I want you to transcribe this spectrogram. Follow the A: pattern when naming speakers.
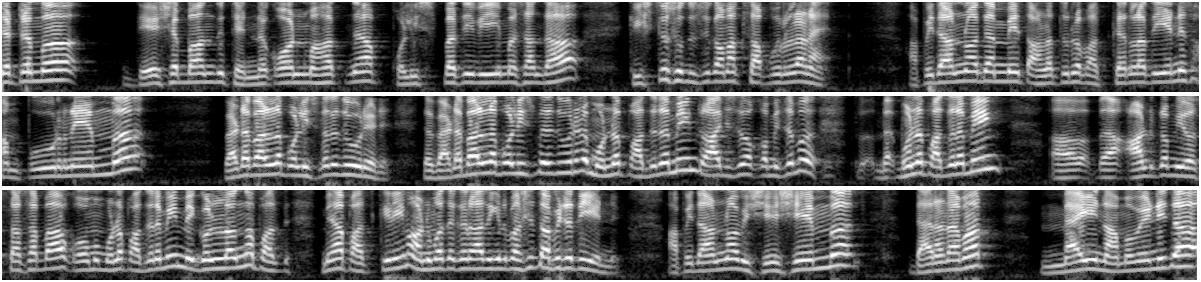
A: ටම දේශබන්ධු තෙන්නකෝන් මහත්මයා පොලිස්පතිවීම සඳහා කිෂ්තු සුදුසුකමක් සපුරල නෑ. අපි දන්නවා දැම් මේ අනතුර පත් කරලා තියෙන්නේ සම්පූර්ණයෙන්ම වැඩබල්ල පොලිස්පත දූරයට වැඩබල්ල පොලිස්ප දූරට මොන්න පදනමින් රාජසව කොමිසම මොන පදනමින් ආණුක්‍රම යස්ථා සභාව කෝම මොන පදනමින් මේ ගොල්ලොන්ග පත් මෙයා පත්කිරීම අනුමත කරාදිගෙන පශි අපිට තියෙන්නේ. අපි දන්නවා විශේෂයෙන්ම දැනටමත් මැයි නමවෙනිදා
